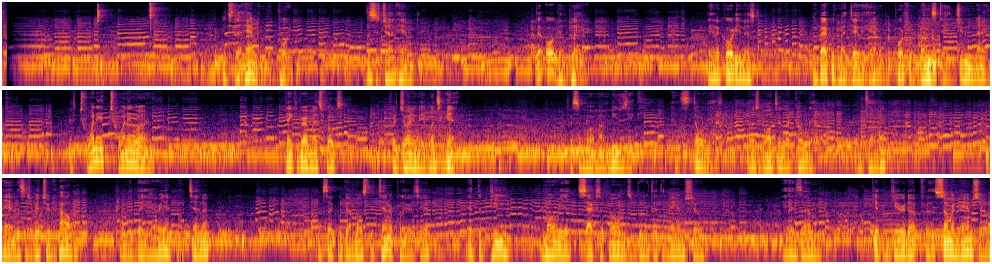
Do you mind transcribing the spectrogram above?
It's the Hammond Report. This is Jon Hammond, the organ player and accordionist. I'm back with my daily Hammond Report for Wednesday, June 9th of 2021. Thank you very much, folks, for joining me once again for some more of my music and stories. That was Walter Lakota on tenor. And this is Richard Howell from the Bay Area on tenor. Looks like we got mostly tenor players here at the P. Mauriat Saxophones booth at the NAMM show. Is um, getting geared up for the summer NAMM show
